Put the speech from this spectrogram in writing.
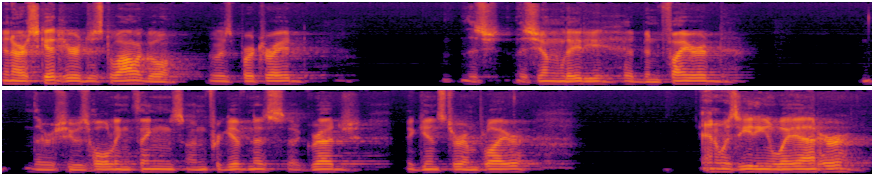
In our skit here just a while ago, it was portrayed this, this young lady had been fired. There she was holding things, unforgiveness, a grudge against her employer, and was eating away at her,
